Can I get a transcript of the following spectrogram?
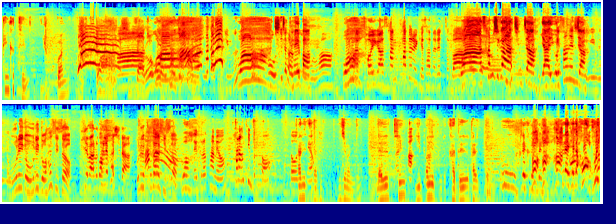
핑크 팀 6번 와 와, 진짜로? 저걸 와. 느낌은? 와 어, 진짜 대박? 와, 와 아, 저희가 산 카드를 계산을 했죠. 와, 와 삼시가 진짜 야 이거 계산했네, 진짜 여기는. 우리도 우리도 할 수 있어요. 이게 바로 와. 텔레파시다. 우리도 계산할 수 있어. 와 네, 그렇다면 파랑 팀부터 아니 넣어주세요. 잠시만요. 레드 팀 아, 2번 공격 카드 발동. 오 그래 그래 그래 하, 그래 그래 어, 허 허야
